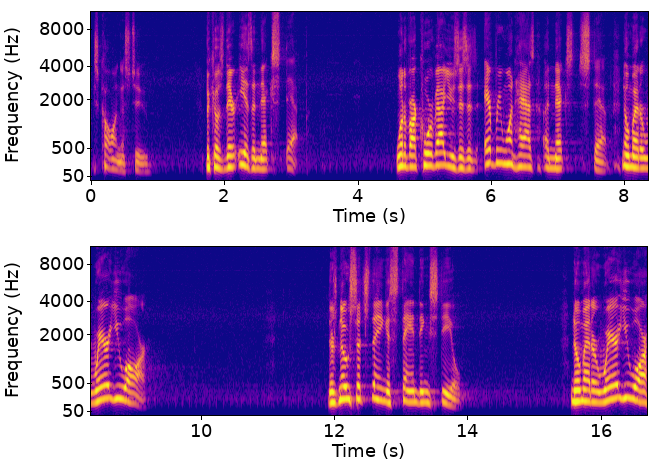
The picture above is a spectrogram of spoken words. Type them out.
is calling us to. Because there is a next step. One of our core values is, is everyone has a next step, no matter where you are. There's no such thing as standing still. No matter where you are,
